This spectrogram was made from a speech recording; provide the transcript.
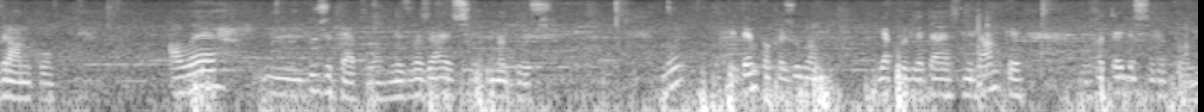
зранку. Але дуже тепло, незважаючи на дощ. Ну, підемо покажу вам, як виглядає сніданки в готелі Шератон.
